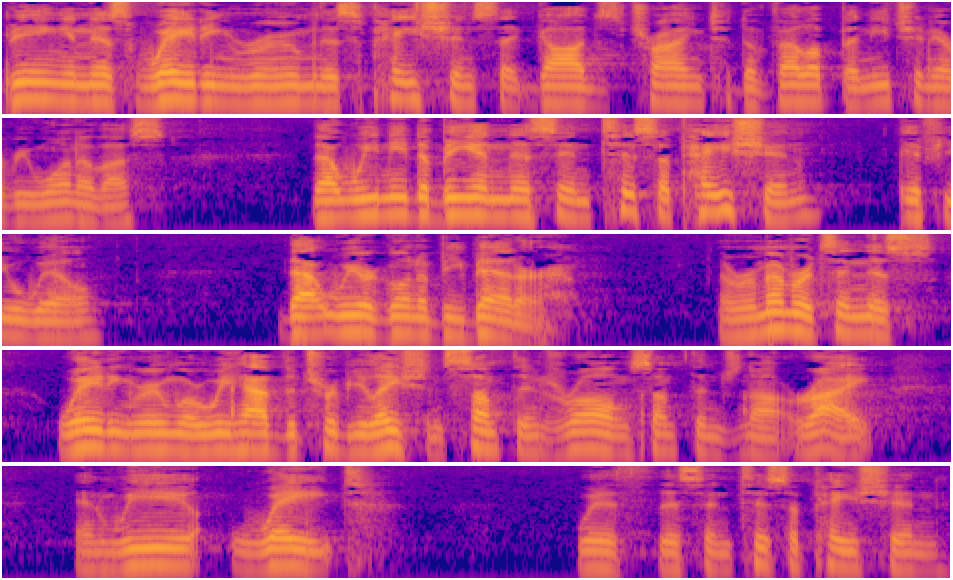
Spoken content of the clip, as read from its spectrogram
being in this waiting room, this patience that God's trying to develop in each and every one of us, that we need to be in this anticipation, if you will, that we are going to be better. Now remember, it's in this waiting room where we have the tribulation. Something's wrong, something's not right. And we wait with this anticipation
